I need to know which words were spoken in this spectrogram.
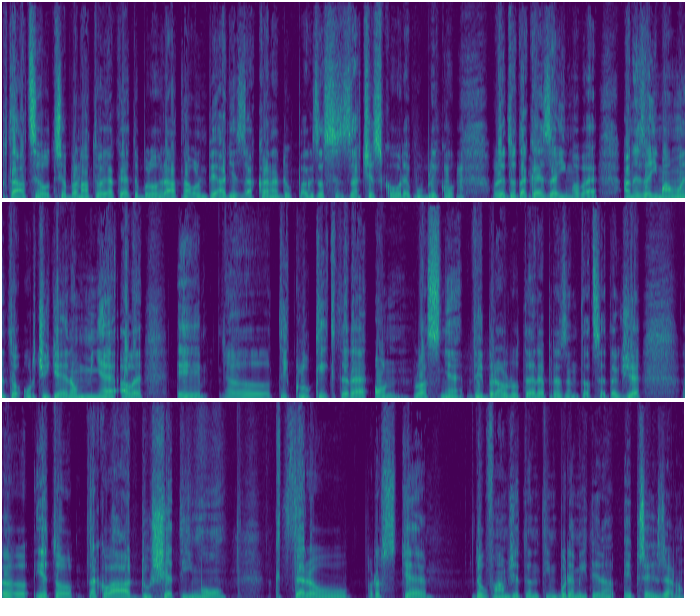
ptát se ho třeba na to, jaké to bylo hrát na olympiádě za Kanadu, pak zase za Českou republiku. On je to také zajímavé. A nezajímá mě to určitě jenom mě, ale i uh, ty kluky, které on vlastně vybral do té reprezentace. Takže uh, je to taková duše týmu, kterou prostě doufám, že ten tým bude mít i, na, i při hře. No.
